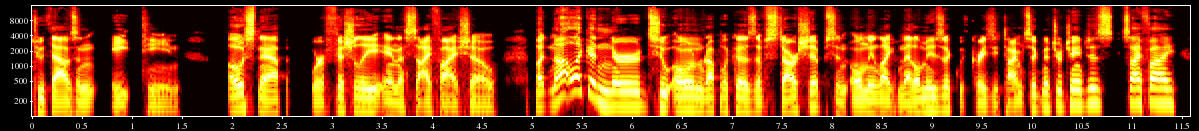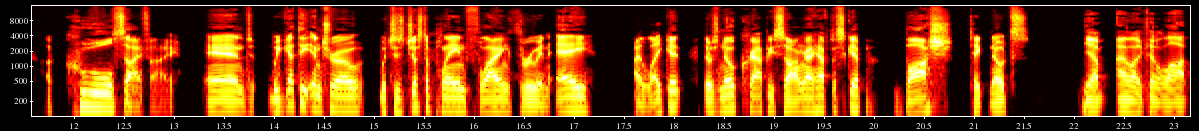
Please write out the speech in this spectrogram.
2018. Oh snap, we're officially in a sci fi show. But not like a nerds who own replicas of starships and only like metal music with crazy time signature changes sci fi. A cool sci fi. And we get the intro, which is just a plane flying through an A. I like it. There's no crappy song I have to skip. Bosch, take notes. Yep, I liked it a lot.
